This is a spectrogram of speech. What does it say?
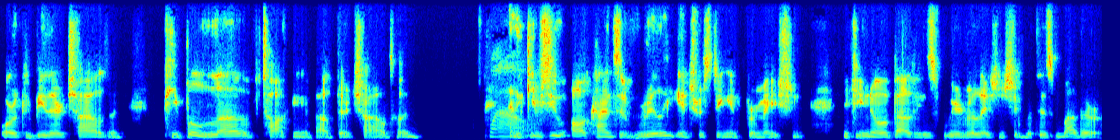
or it could be their childhood. People love talking about their childhood. Wow. And it gives you all kinds of really interesting information. If you know about his weird relationship with his mother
